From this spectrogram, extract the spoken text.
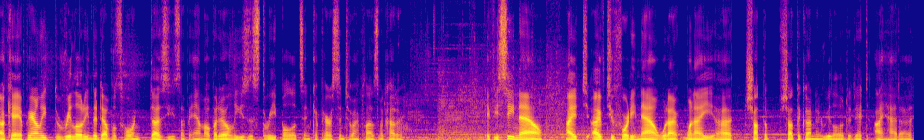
Okay, apparently reloading the Devil's Horn does use up ammo, but it only uses three bullets in comparison to my plasma cutter. If you see now, I, t I have 240 now. When I when I uh, shot the shot the gun and reloaded it, I had a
